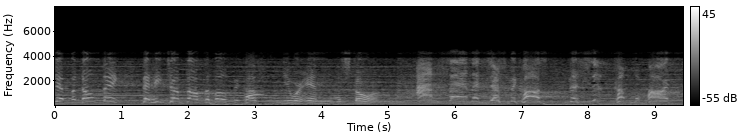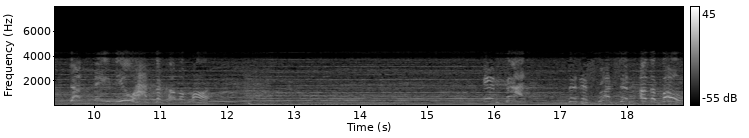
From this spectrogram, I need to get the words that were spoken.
ship, but don't think that He jumped off the boat because you were in a storm. I'm saying that just because the ship comes apart doesn't mean you have to come apart. In fact, the destruction of the boat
